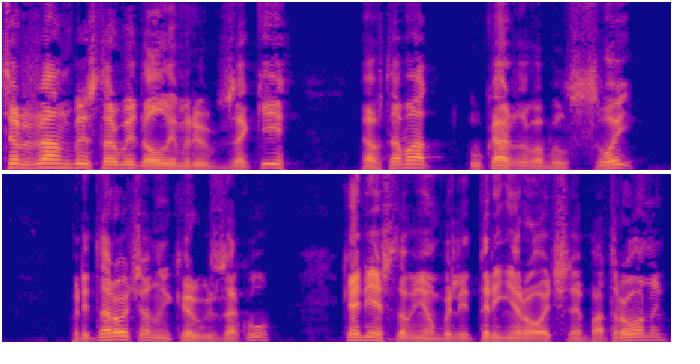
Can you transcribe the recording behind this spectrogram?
Сержант быстро выдал им рюкзаки. Автомат у каждого был свой, притороченный к рюкзаку. Конечно, в нем были тренировочные патроны.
